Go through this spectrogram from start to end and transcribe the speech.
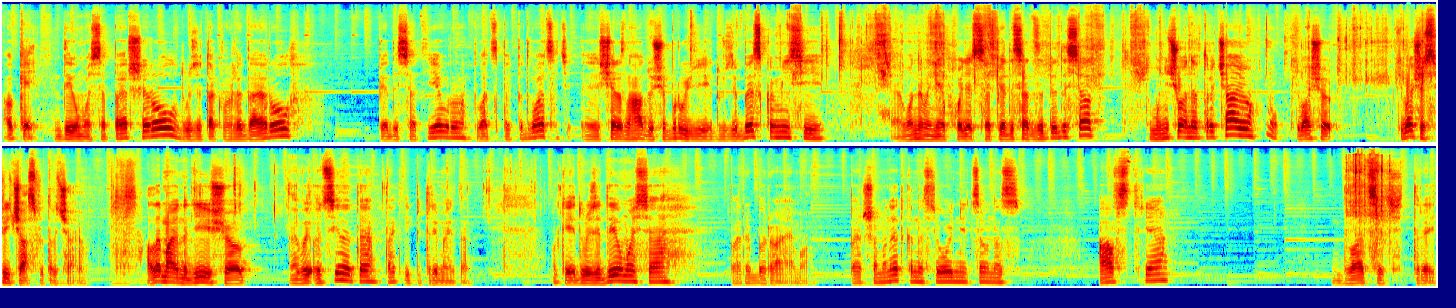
Окей, дивимося перший рол. Друзі, так виглядає рол. 50 євро, 25 по 20. Е, Ще раз нагадую, що беру їх, друзі, без комісії. Е, Вони мені обходяться 50 за 50, тому нічого не втрачаю. Ну, хіба що, хіба що свій час витрачаю. Але маю надію, що ви оціните так, і підтримаєте. Окей, друзі, дивимося. Перебираємо. Перша монетка на сьогодні це у нас Австрія. 23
